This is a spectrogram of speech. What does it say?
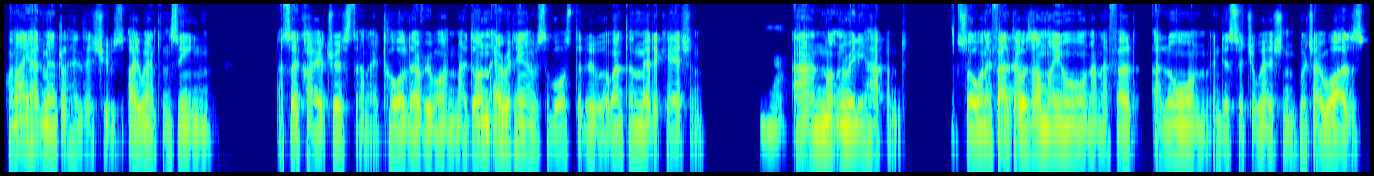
when I had mental health issues, I went and seen a psychiatrist, and I told everyone I done everything I was supposed to do. I went on medication, Mhm. and nothing really happened. So when I felt I was on my own and I felt alone in this situation, which I was,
